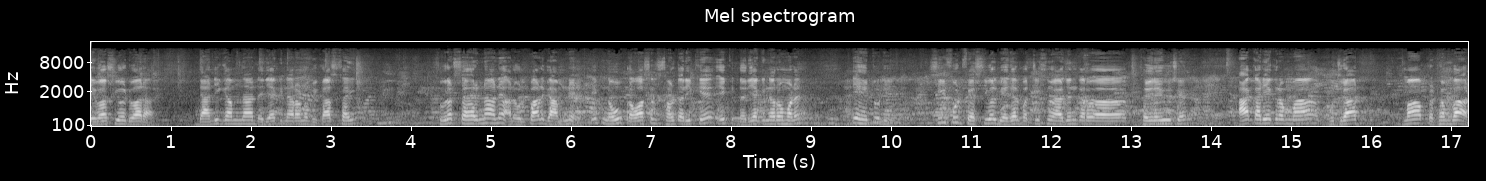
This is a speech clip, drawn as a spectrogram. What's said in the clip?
રહેવાસીઓ દ્વારા દાંડી ગામના દરિયા કિનારાનો વિકાસ થાય સુરત શહેરના અને ઓલપાડ ગામને એક નવું પ્રવાસન સ્થળ તરીકે એક દરિયા કિનારો મળે. એ હેતુથી સી ફૂડ ફેસ્ટિવલ બે હજાર પચીસનું આયોજન થઈ રહ્યું છે. આ કાર્યક્રમમાં ગુજરાતમાં પ્રથમવાર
